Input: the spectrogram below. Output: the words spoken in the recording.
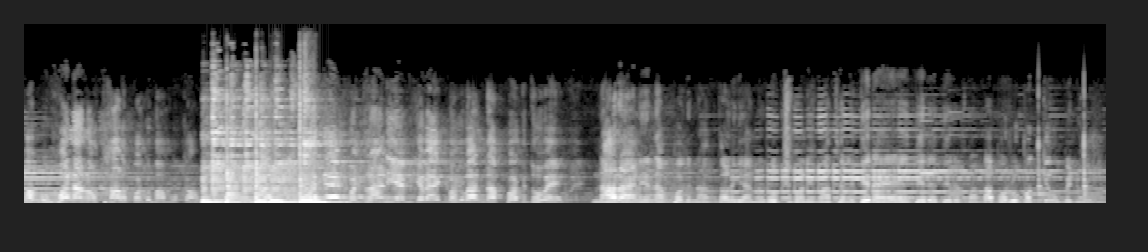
બાપુ હોનાનો થાળ પગમાં મુકાવ પટરાણી એમ કહેવાય ભગવાનના પગ ધોવે, નારાયણ એના પગના તળિયાને રૂક્ષ્મણી માથે ધીરે ધીરે ધીરે. બાપુ રૂપક કેવું બન્યું છે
